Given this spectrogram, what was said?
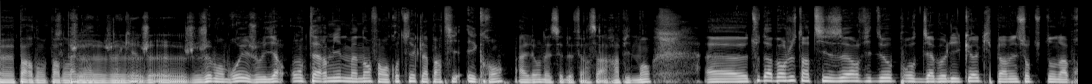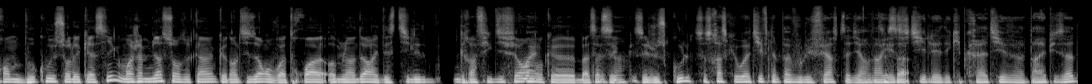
Euh, pardon, pardon, pas je, grave, je, t'inquiète. je, je- je m'embrouille. Je voulais dire, on termine maintenant. Enfin, on continue avec la partie écran. Allez, on essaie de faire ça rapidement. Euh, tout d'abord, juste un teaser vidéo pour Diabolical qui permet surtout d'en apprendre beaucoup sur le casting. Moi, j'aime bien surtout quand même que dans le teaser, on voit trois Homelander avec des styles graphiques différents. Ouais, donc, euh, bah, ça, c'est juste cool. Ce sera ce que What If n'a pas voulu faire, c'est-à-dire varier de ça. style et d'équipe créative euh, par épisode.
